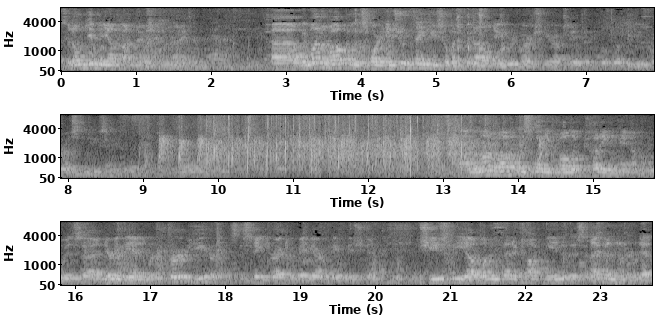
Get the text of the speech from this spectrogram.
So don't give me up on that one? Uh, we want to welcome this morning, and June, thank you so much for not only your remarks and your update, but what you do for us in D.C. Uh, we want to welcome this morning Paula Cunningham, is uh, nearing the end of her third year as the state director of ARP of Michigan. She's the uh, one who kind of talked me into this, and I've been in her debt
